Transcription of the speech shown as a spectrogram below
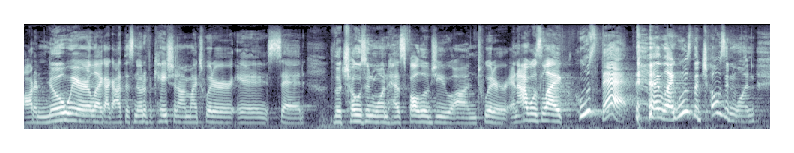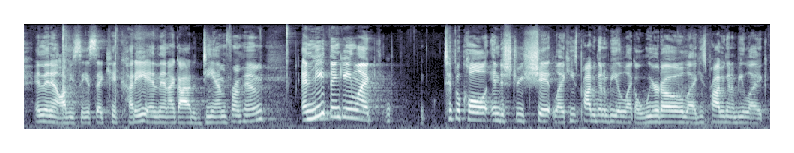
out of nowhere, like I got this notification on my Twitter and it said, the chosen one has followed you on Twitter. And I was like, who's that? like, who's the chosen one? And then obviously it said Kid Cudi, and then I got a DM from him. And me thinking like, typical industry shit, like he's probably gonna be like a weirdo, like he's probably gonna be like,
